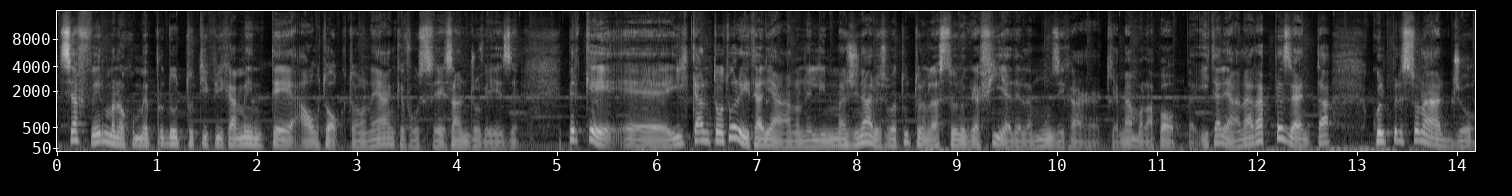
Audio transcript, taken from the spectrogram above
si affermano descrivono come prodotto tipicamente autoctono, neanche fosse sangiovese, perché eh, il cantautore italiano nell'immaginario, soprattutto nella storiografia della musica, chiamiamola pop italiana, rappresenta quel personaggio,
